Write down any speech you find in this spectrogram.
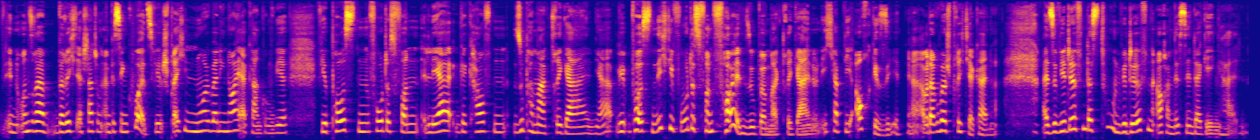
in unserer Berichterstattung ein bisschen kurz. Wir sprechen nur über die Neuerkrankung. Wir, wir posten Fotos von leer gekauften Supermarktregalen, ja. Wir posten nicht die Fotos von vollen Supermarktregalen und ich habe die auch gesehen, ja. Aber darüber spricht ja keiner. Also wir dürfen das tun. Wir dürfen auch ein bisschen dagegenhalten.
